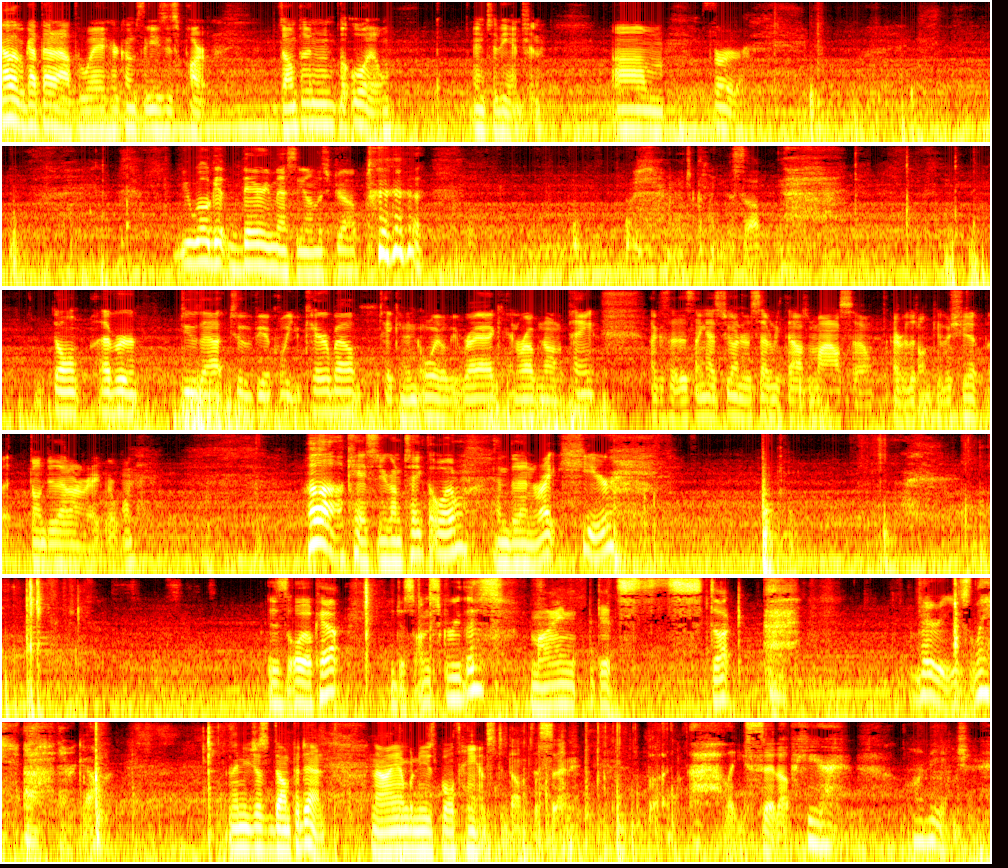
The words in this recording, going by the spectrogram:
Now that we've got that out of the way, here comes the easiest part. Dumping the oil into the engine. Um, for you will get very messy on this job. I have to clean this up. Don't ever do that to a vehicle you care about, taking an oily rag and rubbing on the paint. Like I said, this thing has 270,000 miles, so I really don't give a shit, but don't do that on a regular one. Uh, okay, so you're gonna take the oil, and then right here, is the oil cap. You just unscrew this. Mine gets stuck very easily. Ah, there we go. And then you just dump it in. Now I am gonna use both hands to dump this in let you sit up here on the engine.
